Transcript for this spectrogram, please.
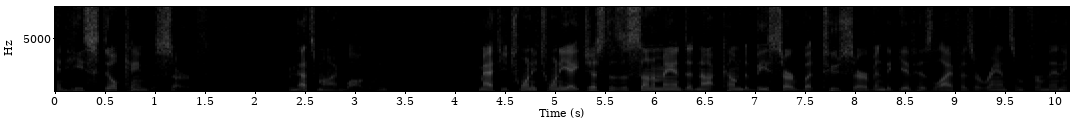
and he still came to serve. And that's mind boggling. Matthew 20, 28, just as the Son of Man did not come to be served, but to serve and to give his life as a ransom for many.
